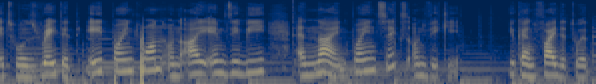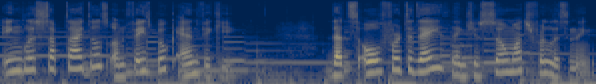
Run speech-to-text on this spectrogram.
It was rated 8.1 on IMDb and 9.6 on Viki. You can find it with English subtitles on Facebook and Viki. That's all for today. Thank you so much for listening.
